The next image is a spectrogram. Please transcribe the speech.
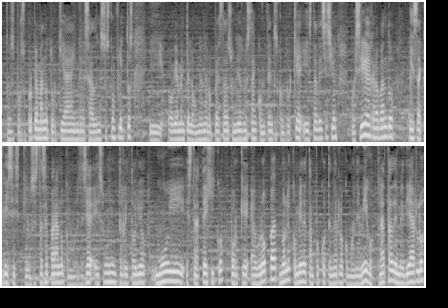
Entonces, por su propia mano Turquía ha ingresado en estos conflictos y obviamente la Unión Europea Estados Unidos no están contentos con Turquía y esta decisión pues sigue agravando esa crisis que los está separando, como les decía, es un territorio muy estratégico porque a Europa no le conviene tampoco tenerlo como enemigo. Trata de mediarlo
